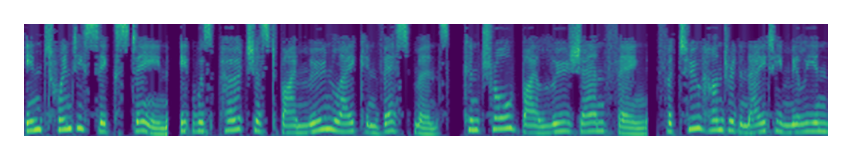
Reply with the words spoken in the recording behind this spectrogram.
In 2016, it was purchased by Moon Lake Investments, controlled by Lu Xianfeng, for $280 million.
